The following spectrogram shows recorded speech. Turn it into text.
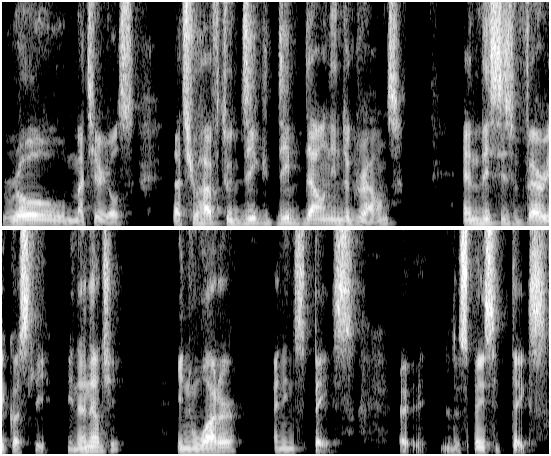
raw materials that you have to dig deep down in the ground. And this is very costly in energy, in water, and in space, uh, the space it takes.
